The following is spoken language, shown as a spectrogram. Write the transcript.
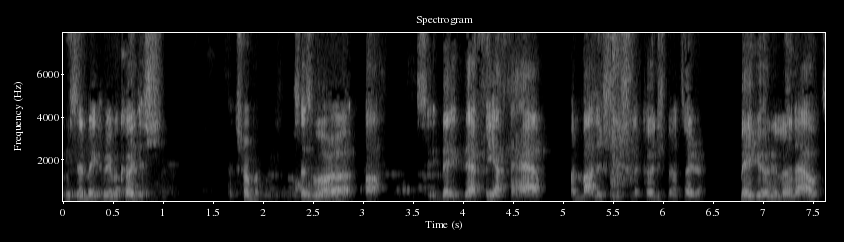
We said make Revi'im Kodesh. The Truma says more. So therefore, you have to have on Madish Shlishi Kodesh Maybe you only learn out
